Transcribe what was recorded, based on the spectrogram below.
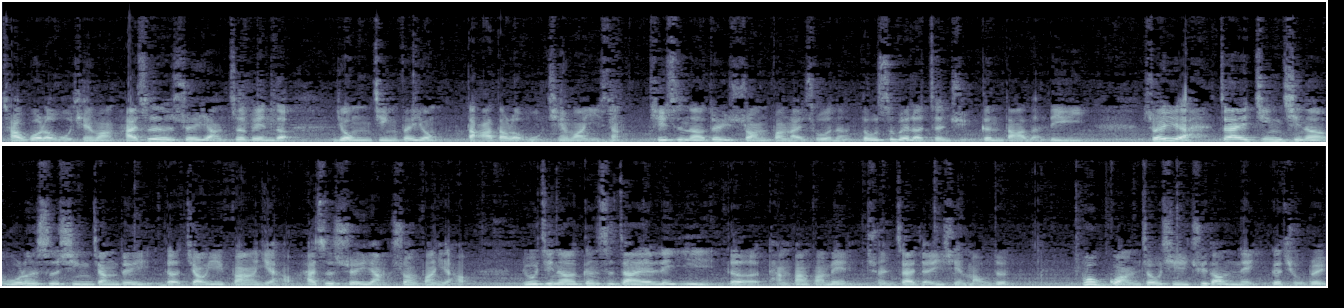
超过了五千万，还是虽然这边的。佣金费用达到了五千万以上，其实呢，对双方来说呢，都是为了争取更大的利益。所以啊，在近期呢，无论是新疆队的交易方案也好，还是绥阳双方也好，如今呢，更是在利益的谈判方面存在着一些矛盾。不管周琦去到哪个球队，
